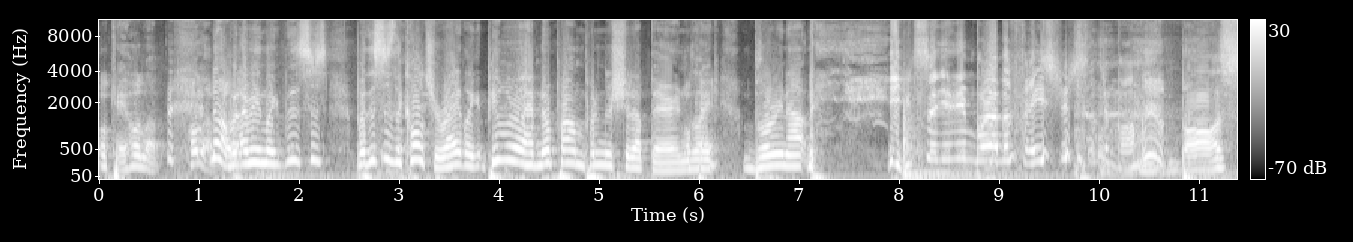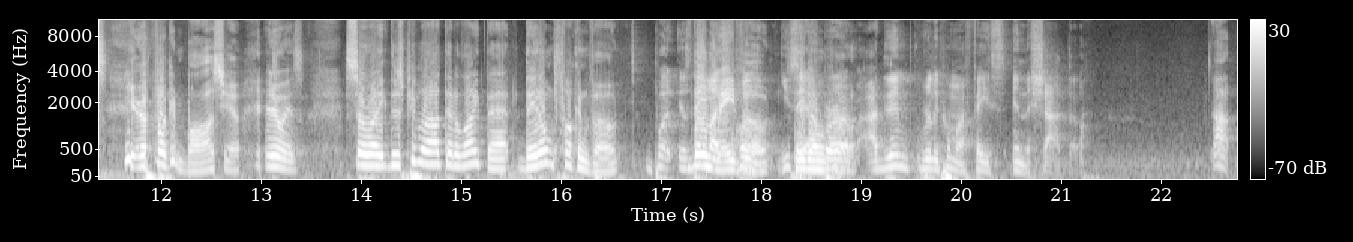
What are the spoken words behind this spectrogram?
Okay, hold up, hold up. No, hold but up. I mean, like this is, but this is the culture, right? Like people really have no problem putting their shit up there and Okay. like blurring out. you said you didn't blur out the face. You're such a boss. boss. You're a fucking boss, yo. Anyways, so like, there's people out there that like that. They don't fucking vote. But it's They not like, may vote. up. You They said don't bro, vote. I didn't really put my face in the shot though. Ah,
